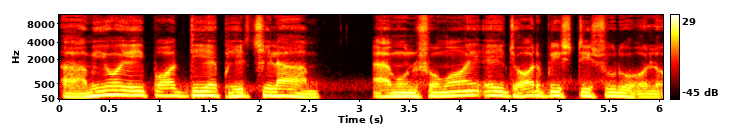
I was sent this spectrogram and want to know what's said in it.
আমিও এই পথ দিয়ে ফিরছিলাম। এমন সময় এই ঝড় বৃষ্টি শুরু হলো।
